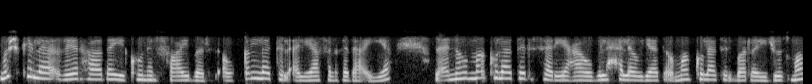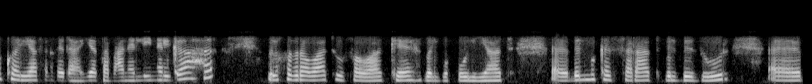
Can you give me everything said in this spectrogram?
مشكلة غير هذا يكون ال fibers أو قلة الألياف الغذائية لأنه المأكولات السريعة وبالحلويات أو مأكولات البرة يجوز ماكو ألياف الغذائية. طبعا اللي نلقاها بالخضروات والفواكه بالبقوليات آه، بالمكسرات بالبذور آه،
